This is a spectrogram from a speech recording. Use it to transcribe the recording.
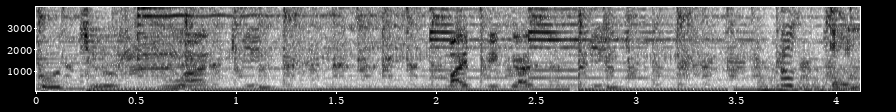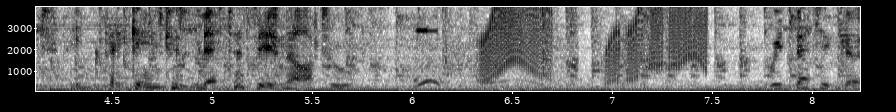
Could you flunky? Might be got I don't think they're going to let us in, Artoo. We'd better go.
